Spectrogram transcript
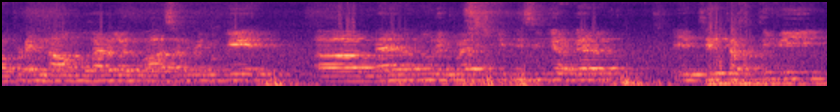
ਆਪਣੇ ਨਾਮ ਵਗੈਰਾ ਲਗਵਾ ਸਕਦੇ ਕਿਉਂਕਿ ਮੈਂ ਇਹਨਾਂ ਨੂੰ ਰਿਕੁਐਸਟ ਕੀਤੀ ਸੀ ਕਿ ਅਗਰ ਇੱਥੇ ਤਖਤੀ ਵੀ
